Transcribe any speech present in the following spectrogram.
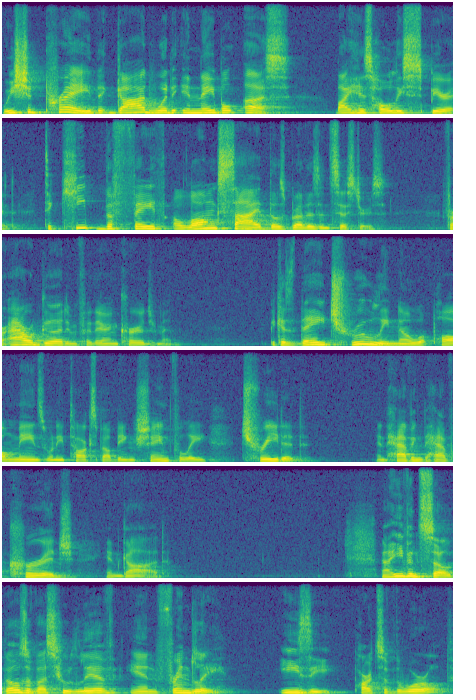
We should pray that God would enable us by His Holy Spirit to keep the faith alongside those brothers and sisters for our good and for their encouragement. Because they truly know what Paul means when he talks about being shamefully treated and having to have courage in God. Now, even so, those of us who live in friendly, easy parts of the world,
